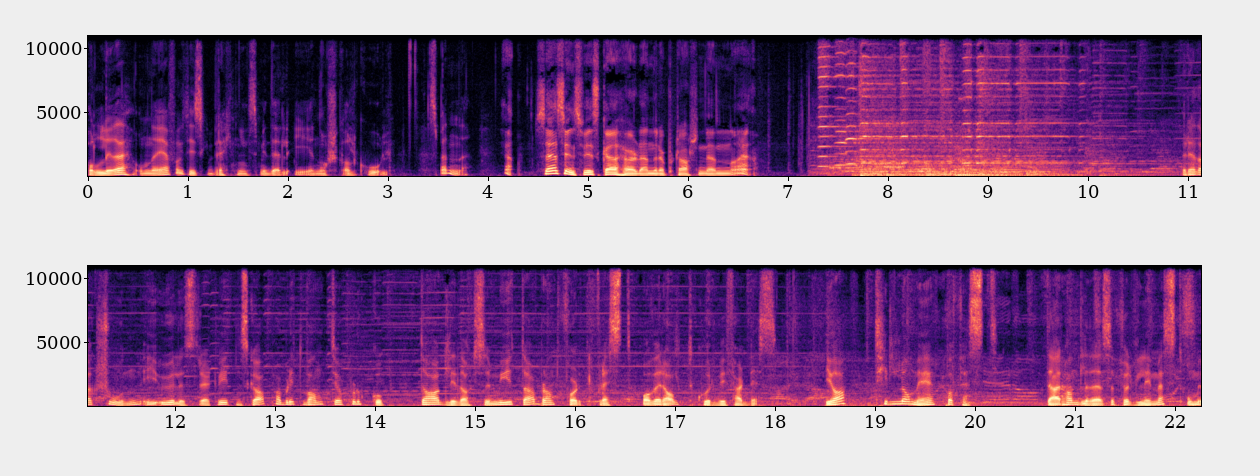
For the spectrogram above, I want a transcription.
hold i det, om det er faktisk brekningsmiddel i norsk alkohol. Spennende. Ja, Så jeg syns vi skal høre den reportasjen din nå, jeg. Ja. Redaksjonen i Uillustrert vitenskap har blitt vant til å plukke opp dagligdagse myter blant folk flest overalt hvor vi ferdes. Ja, til og med på fest. Der handler det selvfølgelig mest om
